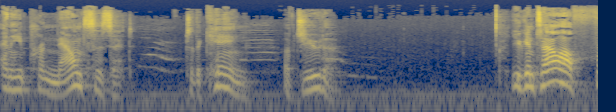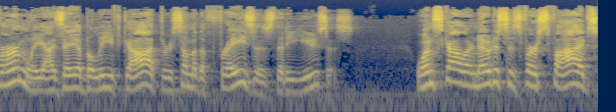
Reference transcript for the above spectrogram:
and he pronounces it to the king of Judah. You can tell how firmly Isaiah believed God through some of the phrases that he uses. One scholar notices verse 5's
